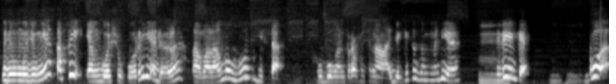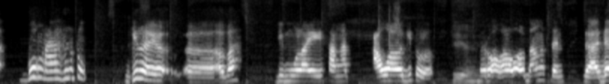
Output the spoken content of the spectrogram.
Ujung-ujungnya tapi yang gue syukuri adalah lama-lama gue bisa hubungan profesional aja gitu sama dia hmm. jadi kayak gue hmm. gue ngerasa tuh gila ya uh, apa dimulai sangat awal gitu loh iya. baru awal-awal banget dan nggak ada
